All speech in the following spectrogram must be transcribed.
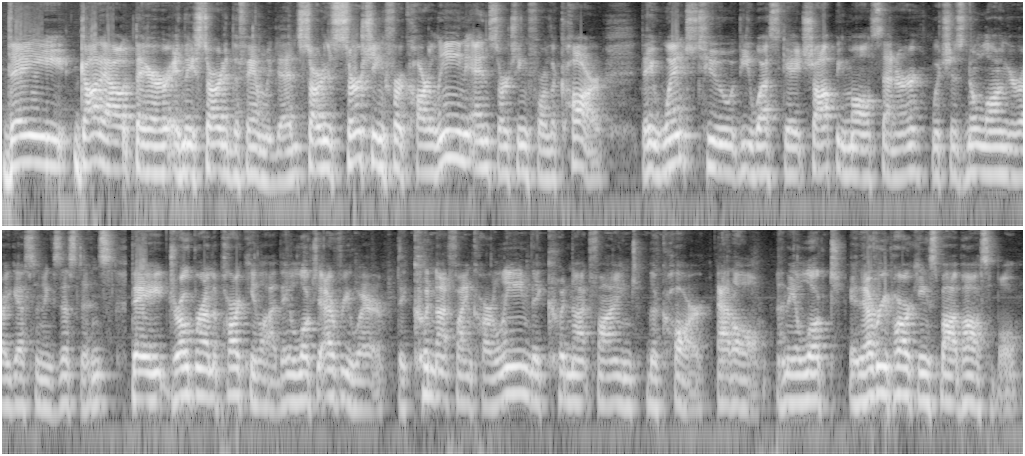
They got out there and they started, the family dead, started searching for Carlene and searching for the car. They went to the Westgate Shopping Mall Center, which is no longer, I guess, in existence. They drove around the parking lot. They looked everywhere. They could not find Carlene. They could not find the car at all. And they looked in every parking spot possible.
